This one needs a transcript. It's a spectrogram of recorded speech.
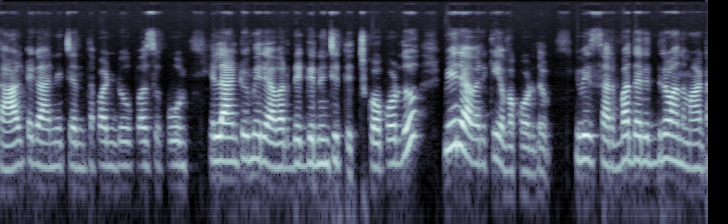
సాల్ట్ కానీ చింతపండు పసుపు ఇలాంటివి మీరు ఎవరి దగ్గర నుంచి తెచ్చుకోకూడదు మీరు ఎవరికి ఇవ్వకూడదు. ఇవి సర్వదరిద్రం అన్నమాట.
